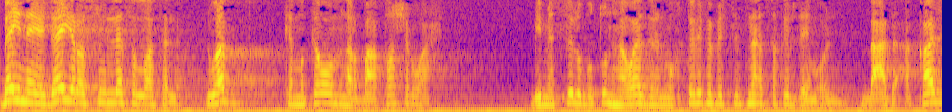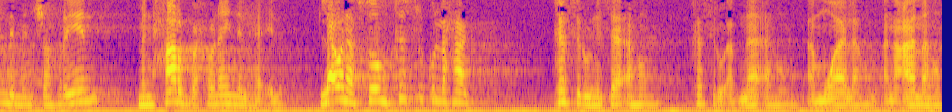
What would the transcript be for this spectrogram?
بين يدي رسول الله صلى الله عليه وسلم. الوفد كان مكون من 14 واحد. بيمثلوا بطون هوازن المختلفة باستثناء ثقيف زي ما قلنا. بعد أقل من شهرين من حرب حنين الهائلة. لقوا نفسهم خسروا كل حاجة. خسروا نساءهم خسروا أبناءهم أموالهم أنعامهم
